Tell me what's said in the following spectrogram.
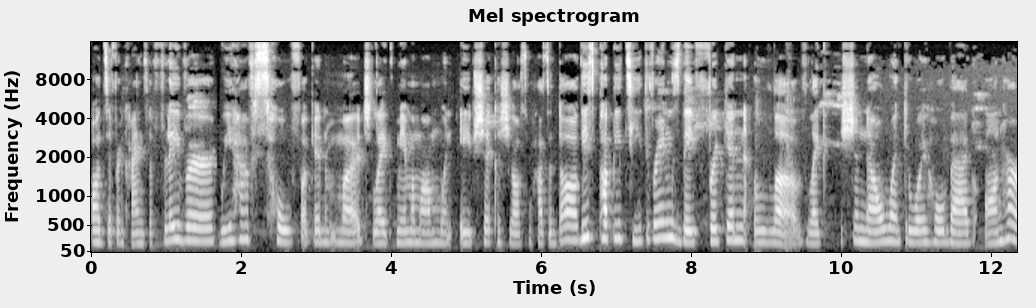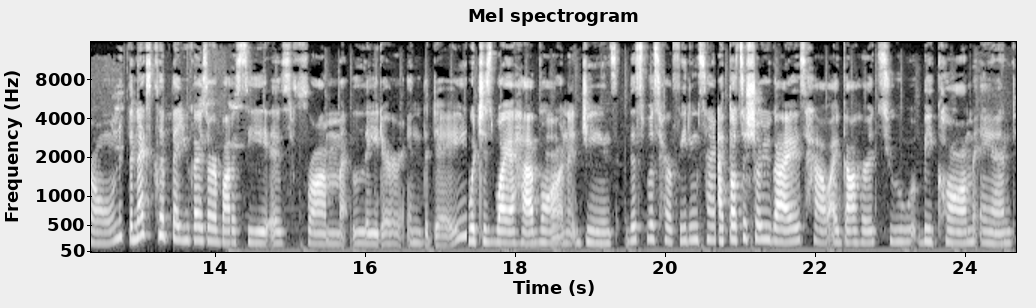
all different kinds of flavor. We have so fucking much. Like me and my mom went ape shit because she also has a dog. These puppy teeth rings, they freaking love. Like Chanel went through a whole bag on her own. The next clip that you guys are about to see is from later in the day, which is why I have on jeans. This was her feeding time. I thought to show you guys how I got her to be calm and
